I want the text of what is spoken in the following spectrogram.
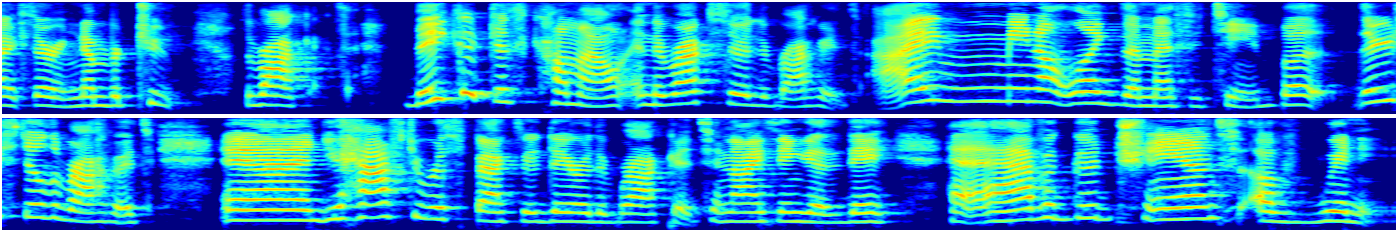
I sorry, number two, the Rockets. They could just come out, and the Rockets are the Rockets. I may not like them as a team, but they're still the Rockets, and you have to respect that they are the Rockets. And I think that they have a good chance of winning.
